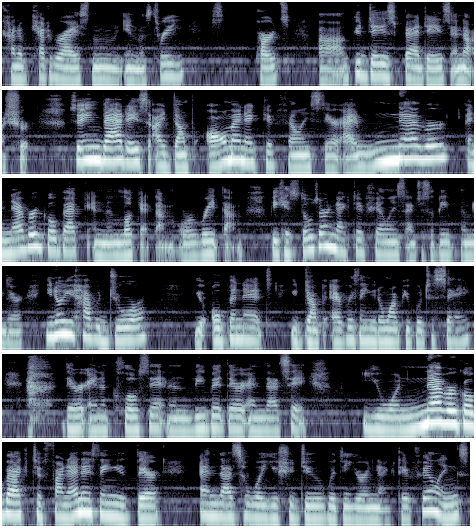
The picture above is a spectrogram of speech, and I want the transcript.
kind of categorize them in the three parts uh, good days, bad days, and not sure. So in bad days, I dump all my negative feelings there. I never, I never go back and look at them or read them because those are negative feelings. I just leave them there. You know, you have a drawer, you open it, you dump everything you don't want people to say there, and close it and leave it there, and that's it. You will never go back to find anything there and that's what you should do with your negative feelings,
